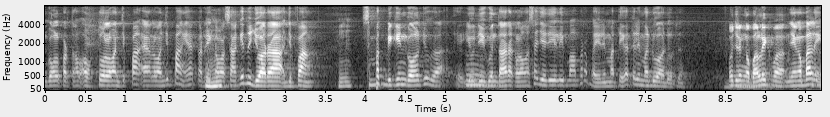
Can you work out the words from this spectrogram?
gol pertama waktu lawan Jepang, eh, lawan Jepang ya, Perdi Kawasaki itu juara Jepang. Sempat bikin gol juga, Yudi Guntara kalau nggak salah jadi lima berapa ya, lima tiga atau lima dua dulu tuh. Oh jadi nggak balik Pak. Yang ngebalik,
